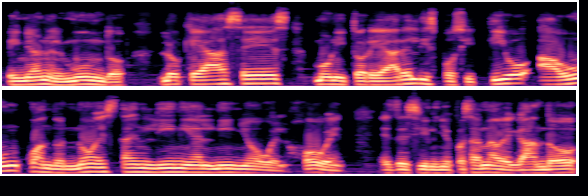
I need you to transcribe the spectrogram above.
primero en el mundo. Lo que hace es monitorear el dispositivo aun cuando no está en línea el niño o el joven. Es decir, el niño puede estar navegando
